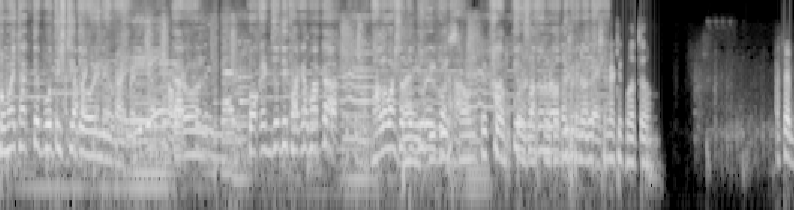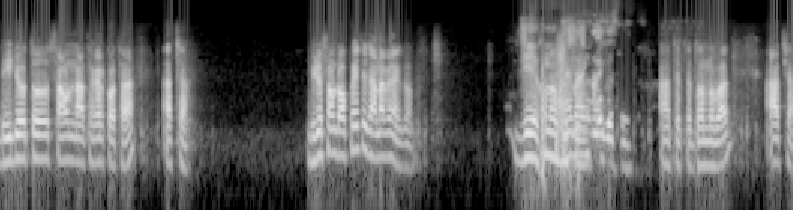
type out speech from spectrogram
সময় থাকতে প্রতিষ্ঠিত হয়ে নে ভাই কারণ পকেট যদি থাকে ফাঁকা ভালোবাসা তো দূরের কথা। আত্মীয় স্বজনরাও দিবে না দেখা। ঠিক মতো আচ্ছা ভিডিও তো সাউন্ড না থাকার কথা। আচ্ছা ভিডিও সাউন্ড অফ হয়েছে জানাবেন একজন। জি এখনও অফিসে আচ্ছা আচ্ছা ধন্যবাদ। আচ্ছা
